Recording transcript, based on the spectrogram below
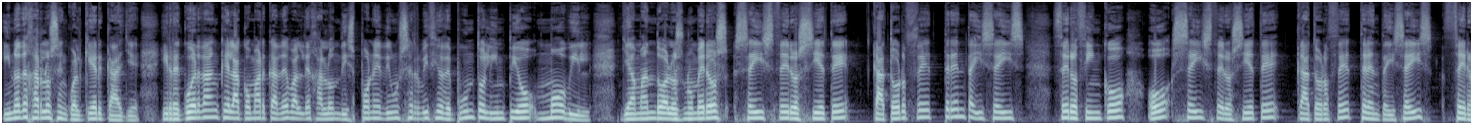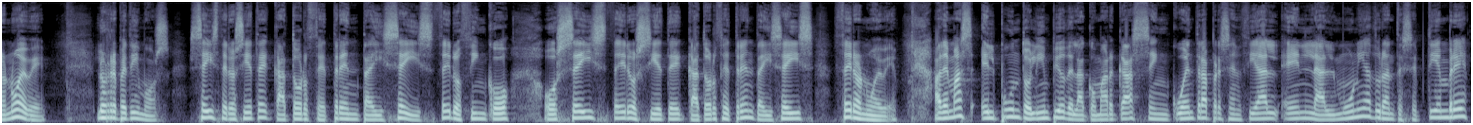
y no dejarlos en cualquier calle. Y recuerdan que la comarca de Valdejalón dispone de un servicio de punto limpio móvil, llamando a los números 607 14 36 05 o 607 14 36 09. Lo repetimos, 607 14 36 05 o 607 14 36 09. Además, el punto limpio de la comarca se encuentra presencial en la Almunia durante septiembre.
